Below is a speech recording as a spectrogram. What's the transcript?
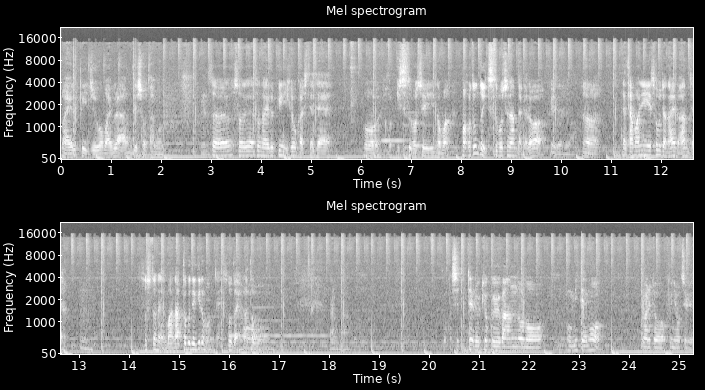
まあ、LP15 枚ぐらいあるんでしょう多分。それそれでその LP に評価しててもう5つ星のままあほとんど5つ星なんだけど、うん、でたまにそうじゃないのあんじゃん。そうするとね、まあ、納得できるもんね。そうだよなと思うなるほどそうか知ってる曲バンドのを見ても割と腑に落ちる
